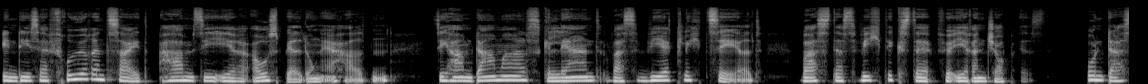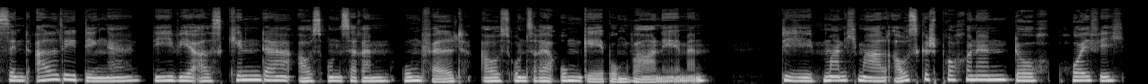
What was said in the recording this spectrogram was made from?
In dieser früheren Zeit haben sie ihre Ausbildung erhalten, Sie haben damals gelernt, was wirklich zählt, was das Wichtigste für ihren Job ist. Und das sind all die Dinge, die wir als Kinder aus unserem Umfeld, aus unserer Umgebung wahrnehmen. Die manchmal ausgesprochenen, doch häufig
